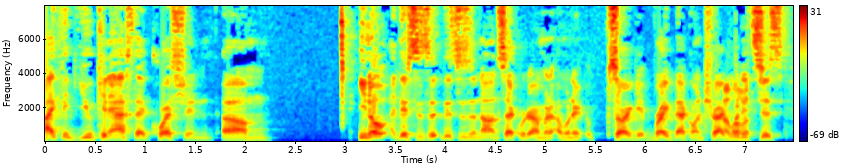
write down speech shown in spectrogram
I think you can ask that question. Um, you know, this is a, this is a non sequitur. I'm gonna I'm gonna sorry get right back on track, but it's it. just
